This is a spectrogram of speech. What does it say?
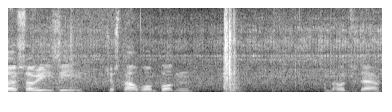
So, so easy, just that one button and the hood's down.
